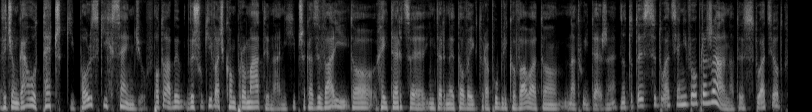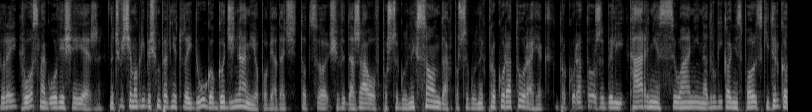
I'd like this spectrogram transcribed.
wyciągało teczki polskich sędziów po to, aby wyszukiwać kompromaty na nich i przekazywali to hejterce internetowej, która publikowała to na Twitterze, no to to jest sytuacja niewyobrażalna. To jest sytuacja, od której włos na głowie się jeży. No oczywiście moglibyśmy pewnie tutaj długo, godzinami opowiadać to, co się wydarzało w poszczególnych sądach, w poszczególnych prokuraturach, jak prokuratorzy byli karnie zsyłani na drugi koniec Polski tylko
